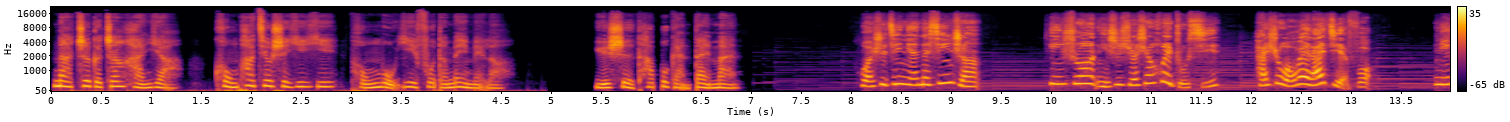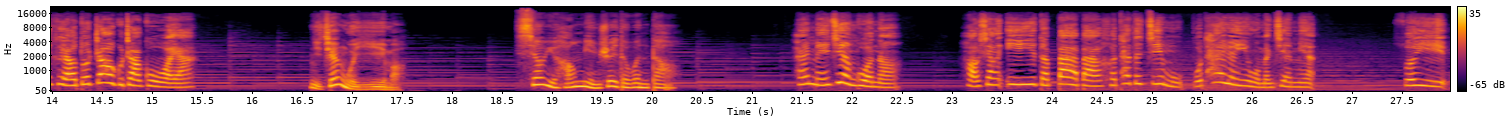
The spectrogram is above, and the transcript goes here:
那这个张涵雅。恐怕就是依依同母异父的妹妹了，于是他不敢怠慢。我是今年的新生，听说你是学生会主席，还是我未来姐夫。你可要多照顾照顾我呀。你见过依依吗？肖宇航敏锐的问道。还没见过呢，好像依依的爸爸和他的继母不太愿意我们见面，所以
